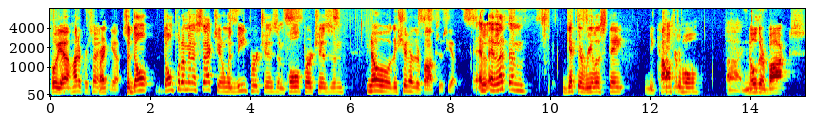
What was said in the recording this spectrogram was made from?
Oh yeah, hundred percent. Right. Yeah. so don't don't put them in a section with V perches and pole perches and No, they should have their boxes. Yeah. and, and let them get their real estate, be comfortable, uh, know their box.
